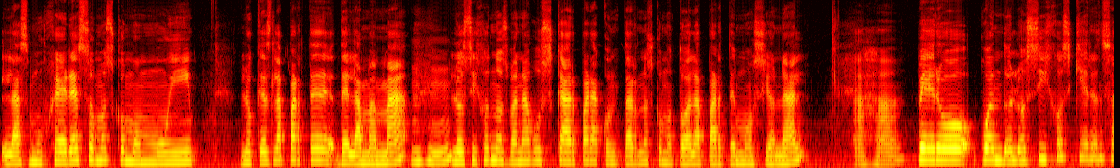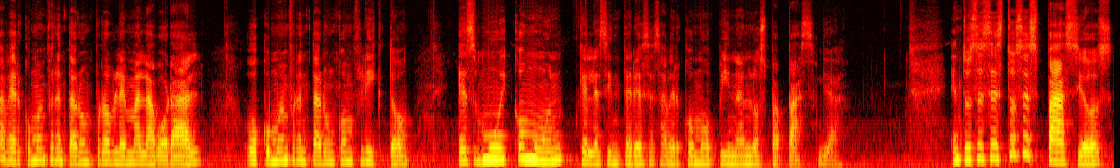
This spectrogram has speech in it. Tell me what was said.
las mujeres somos como muy lo que es la parte de la mamá, los hijos nos van a buscar para contarnos como toda la parte emocional. Ajá. Pero cuando los hijos quieren saber cómo enfrentar un problema laboral o cómo enfrentar un conflicto, es muy común que les interese saber cómo opinan los papás. Ya. Entonces, estos espacios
